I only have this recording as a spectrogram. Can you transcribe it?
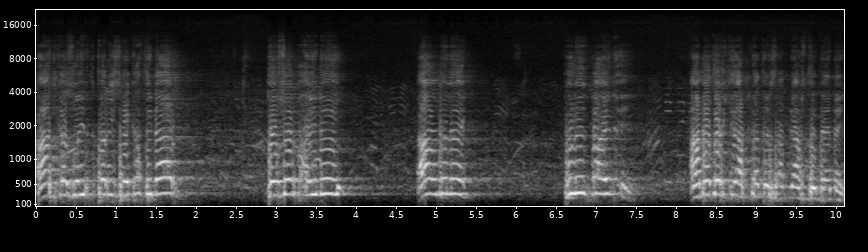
আজকে শহীদ করি শেখ হাসিনার দোসর বাহিনী, আওয়ামী লীগ, পুলিশ বাহিনী আমাদেরকে আপনাদের সামনে আসতে দেয় নাই।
